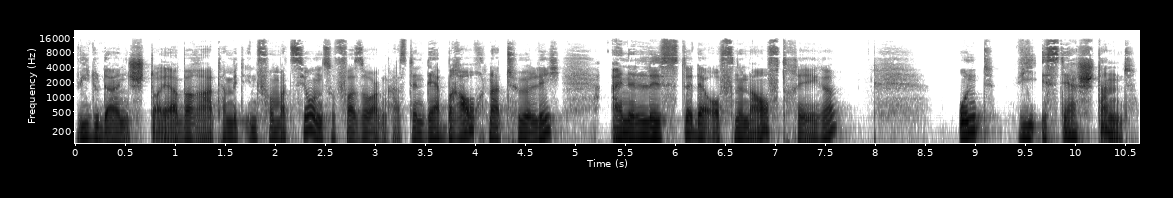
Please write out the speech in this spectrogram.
wie du deinen Steuerberater mit Informationen zu versorgen hast. Denn der braucht natürlich eine Liste der offenen Aufträge und wie ist der Stand.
